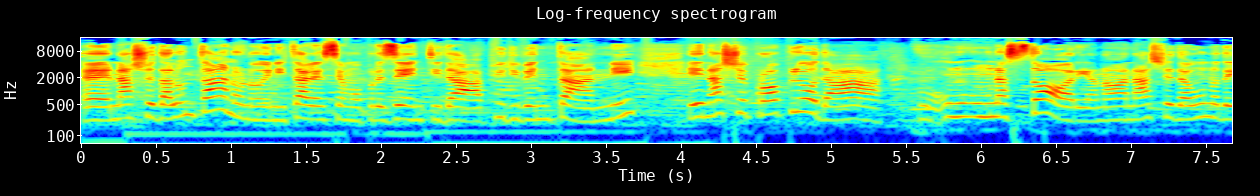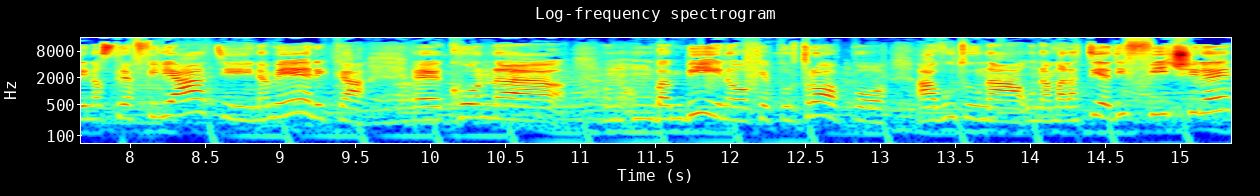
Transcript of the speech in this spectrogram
eh, nasce da lontano, noi in Italia siamo presenti da più di vent'anni e nasce proprio da un, una storia, no? nasce da uno dei nostri affiliati in America eh, con uh, un, bambino che purtroppo ha avuto una, una malattia difficile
